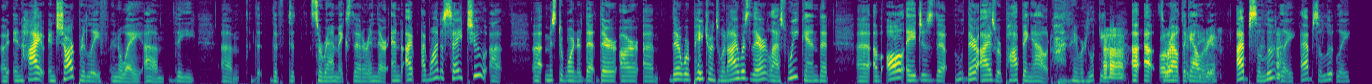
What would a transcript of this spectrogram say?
uh, in high in sharp relief in a way um, the um, the, the, the, ceramics that are in there. And I, I want to say too, uh, uh, Mr. Warner, that there are um, there were patrons when I was there last weekend that uh, of all ages that their eyes were popping out. they were looking uh-huh. Uh, out well, throughout the gallery. Absolutely, absolutely.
